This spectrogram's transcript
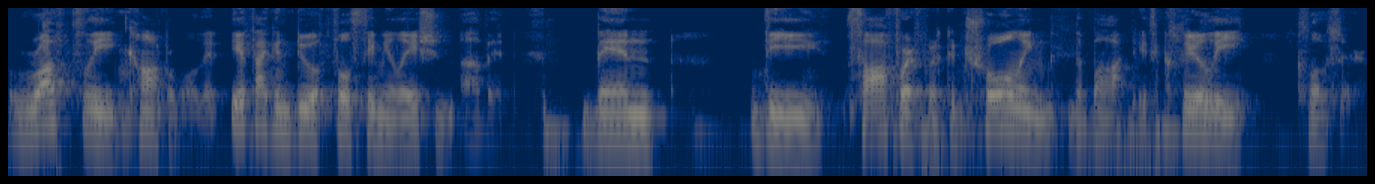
roughly comparable. That if I can do a full simulation of it, then the software for controlling the bot is clearly closer.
